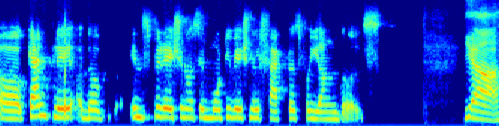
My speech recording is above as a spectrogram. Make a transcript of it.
uh, can play the inspiration or say motivational factors for young girls yeah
